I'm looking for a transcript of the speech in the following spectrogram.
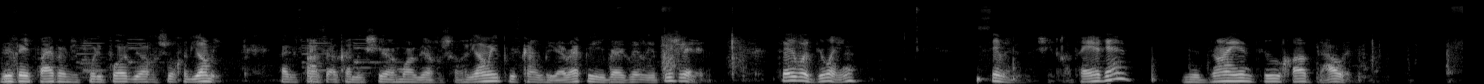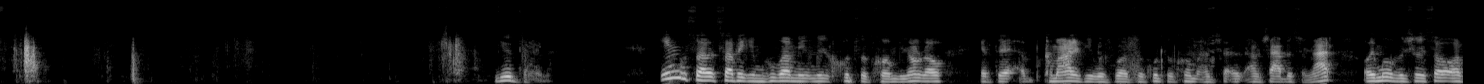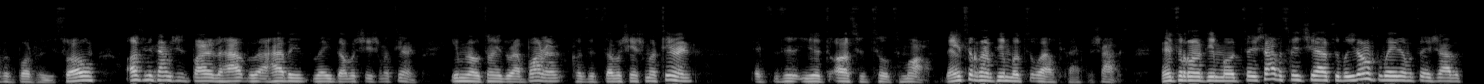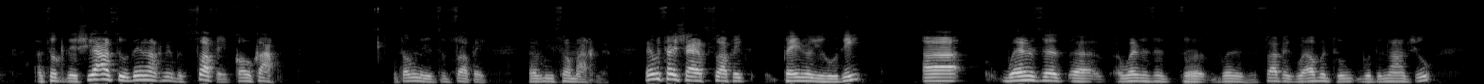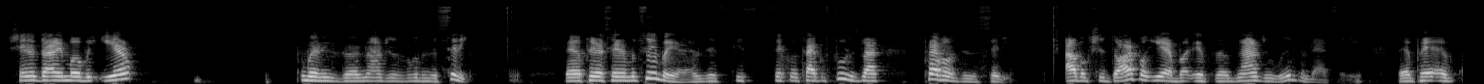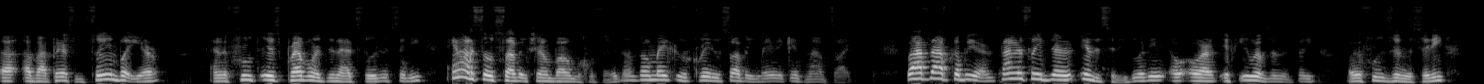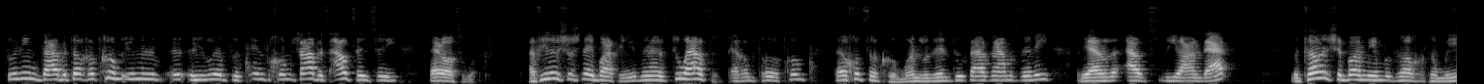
This is day 544 of Aruch Shulchan Yomi. I'd like to sponsor our coming share of more of Aruch Shulchan Yomi. Please contact me directly. Very greatly appreciate it. Today we're doing Simon Shin again. Yud Zion to Chav Dalit. Yud Zion. Im Im Huva. We don't know if the commodity was brought to Chutz on Shabbos or not. B'Shay Yisrael, or if it's brought for Yisrael. Also, the Havi Lay Double Shish Matirin. Even though it's only the Rabbanan, because it's Double Shish Matirin, it's, it's also till tomorrow. Then it's going to well, after Shabbos. Then it's going to Motzei Shabbos, Shiasu, but you don't have to wait until Motzei Shabbos until the Shiasu. They're not going to be Safek, Kol Kach. It's only it's a Safek. It going to be so machner. Then say Shayach Safek, Pain or Yehudi. Uh, when is it? Uh, when is it? Uh, when is it? Safek relevant to with the non-Jew? Shana Dari Mobi ear when the non-Jews live in the city. They appear in between here, and this, this particular type of food is not prevalent in the city. Abuk Shadar, but yeah, but if the non-Jew lives in that city, they appear uh, of appears between but here, and the fruit is prevalent in that city, and also Safek Shem Don't don't make create a Safek, maybe it came from outside. Lav Kabir. It's not necessarily if they're in the city, or, if he lives in the city, or the food in the city. Even if he lives within Tchum Shabbos outside the city, that also works. Afilu Shnei Bartim even has two houses. One within two thousand amos city, the other out beyond that. We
